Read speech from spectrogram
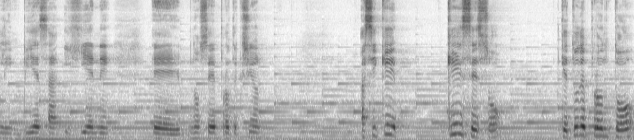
limpieza, higiene, eh, no sé, protección. Así que, ¿qué es eso que tú de pronto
